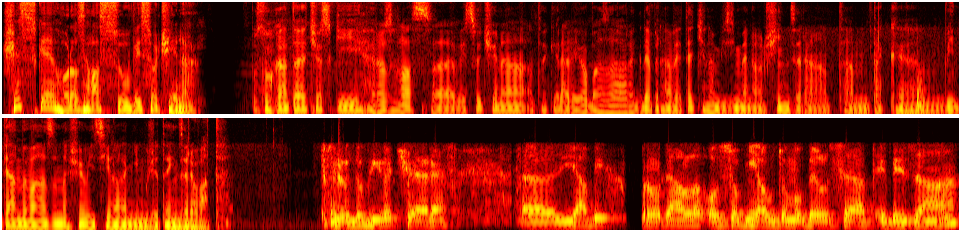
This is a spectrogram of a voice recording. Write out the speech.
Českého rozhlasu Vysočina. Posloucháte Český rozhlas Vysočina a taky Radio Bazar, kde právě teď nabízíme další inzerát. Tak eh, vítáme vás v našem vysílání, můžete inzerovat. Dobrý večer. Eh, já bych prodal osobní automobil Seat Ibiza.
